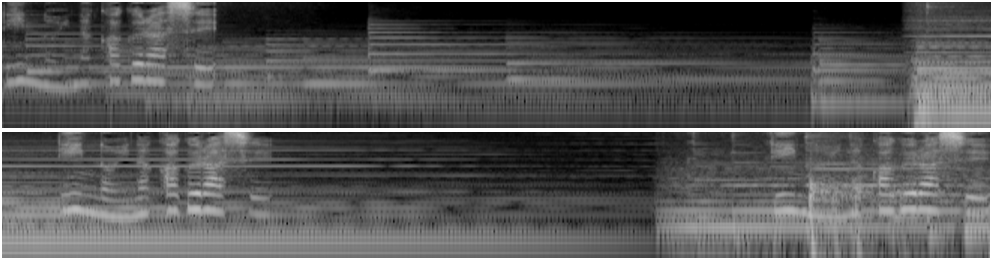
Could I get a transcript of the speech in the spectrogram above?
リンの田舎暮らし。リンの田舎暮らし。リンの田舎暮らし。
